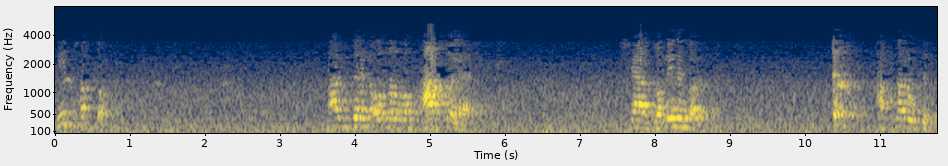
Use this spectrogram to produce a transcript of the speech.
দিন শক্ত। তার ভিতরে একটা অন্যরকম ভাব চলে আসে। সে আর জমিনে চলে আপনার উঠতেছে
